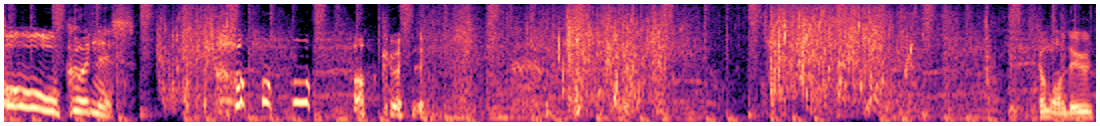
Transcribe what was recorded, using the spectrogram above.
Oh, goodness. oh, goodness. Come on, dude.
